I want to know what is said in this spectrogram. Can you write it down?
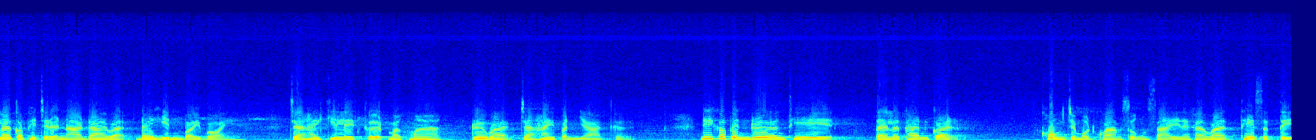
แล้วก็พิจารณาได้ว่าได้ยินบ่อยๆ จะให้กิเลสเกิดมากๆ หรือว่าจะให้ปัญญาเกิด นี่ก็เป็นเรื่องที่แต่ละท่านก็ คงจะหมดความสงสัยนะคะว่าที่สติ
